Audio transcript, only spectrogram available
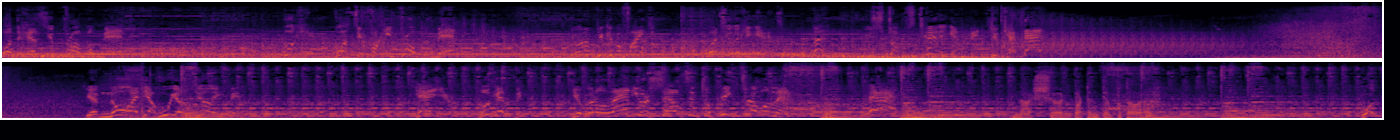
What the hell's your problem, man? Look here, what's your fucking problem, man? You wanna pick up a fight? What you looking at? Huh? You stop staring at me. You get that? You have no idea who you're dealing with. Hey, you, look at me. You're gonna land yourselves into big trouble now. Hey! నా షర్ట్ బటన్ తెంపుతావరా What?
